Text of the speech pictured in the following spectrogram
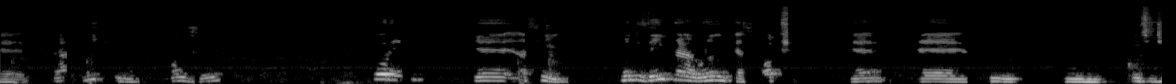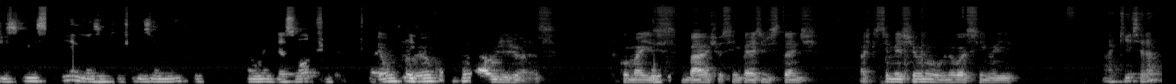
é, dar ritmo ao jogo, porém, é, assim, quando vem para run test option, né, é, em, em, como se diz, em esquemas em que utiliza muito a Run Pass Option. Tem um problema com, com o áudio, Jonas. Ficou mais baixo, assim, parece distante. Acho que você mexeu no negocinho aí. Aqui, será?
